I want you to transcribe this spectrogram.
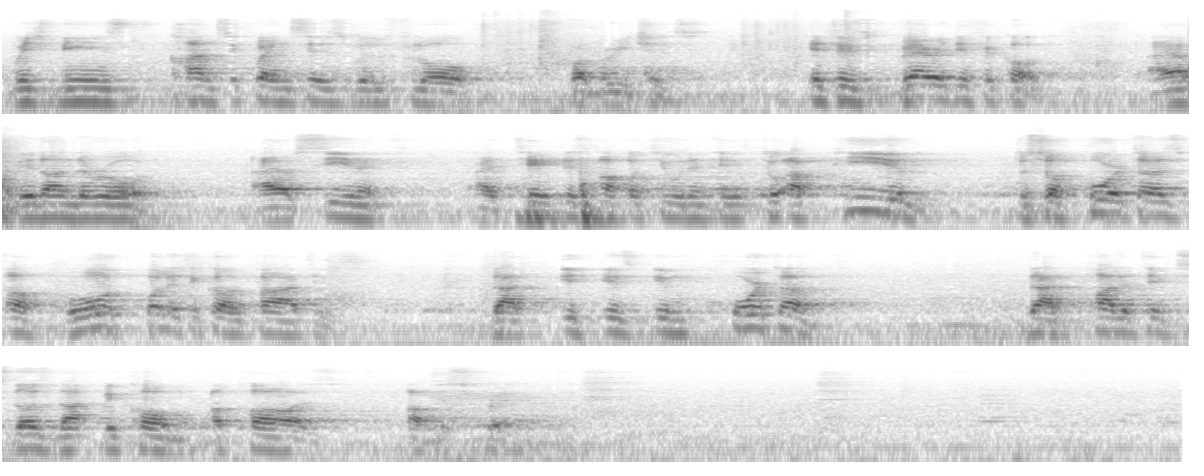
which means consequences will flow for breaches. It is very difficult. I have been on the road. I have seen it. I take this opportunity to appeal to supporters of both political parties that it is important that politics does not become a cause of the spread.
